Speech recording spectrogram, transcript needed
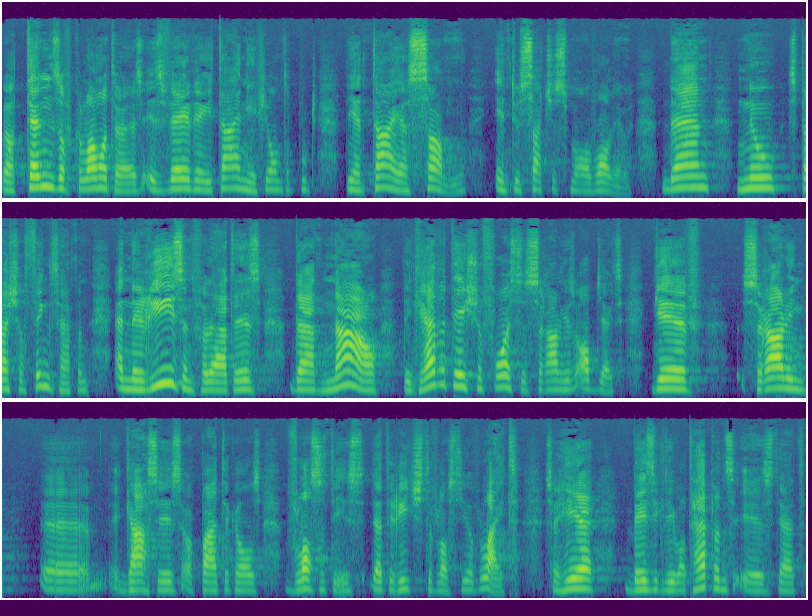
Well, tens of kilometers is very, very tiny if you want to put the entire sun into such a small volume. Then new special things happen. And the reason for that is that now the gravitational forces surrounding this object give surrounding uh, gases or particles velocities that reach the velocity of light. So here, basically what happens is that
